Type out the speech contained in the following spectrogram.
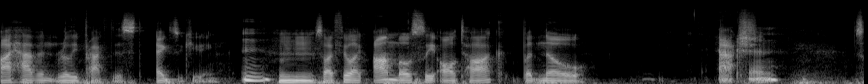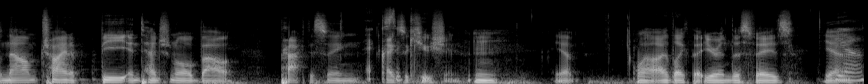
I haven't really practiced executing. Mm. Mm. So I feel like I'm mostly all talk but no action. Action. So now I'm trying to be intentional about practicing Execution. execution. Mm. Yep. Wow, I like that you're in this phase. Yeah. yeah.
